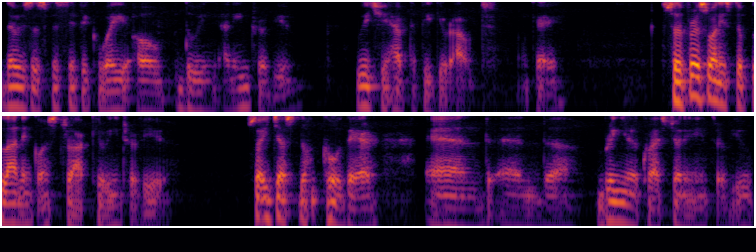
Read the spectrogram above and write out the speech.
there is a specific way of doing an interview, which you have to figure out. Okay. So the first one is to plan and construct your interview. So you just don't go there and and uh, bring your question in interview.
